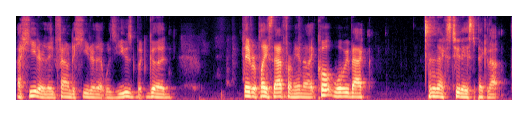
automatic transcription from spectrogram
a heater. They'd found a heater that was used but good. They'd replaced that for me. And they're like, cool, we'll be back in the next two days to pick it up.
